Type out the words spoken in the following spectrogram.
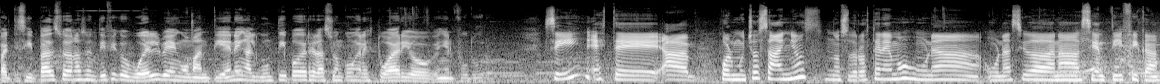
participa de Ciudadanos Científicos y vuelven o mantienen algún tipo de relación con el estuario en el futuro. Sí, este, ah, por muchos años nosotros tenemos una, ciudadana científica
